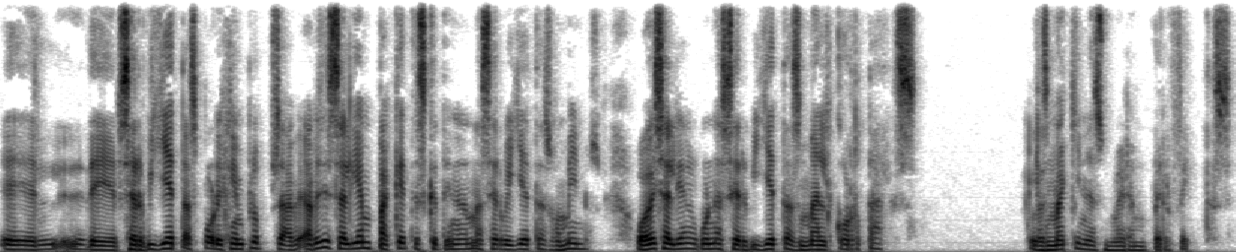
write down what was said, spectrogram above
de servilletas, por ejemplo, pues a veces salían paquetes que tenían más servilletas o menos, o a veces salían algunas servilletas mal cortadas. Las máquinas no eran perfectas.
